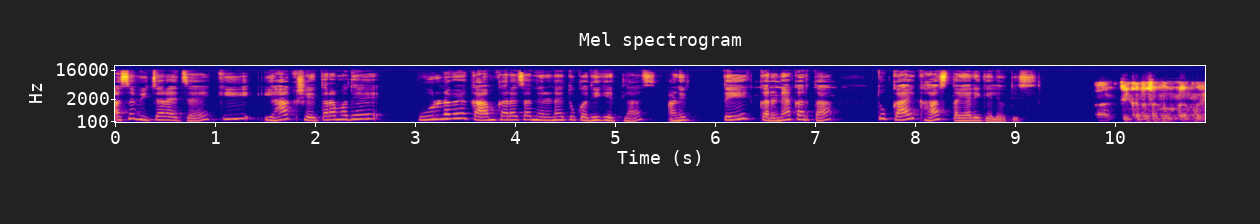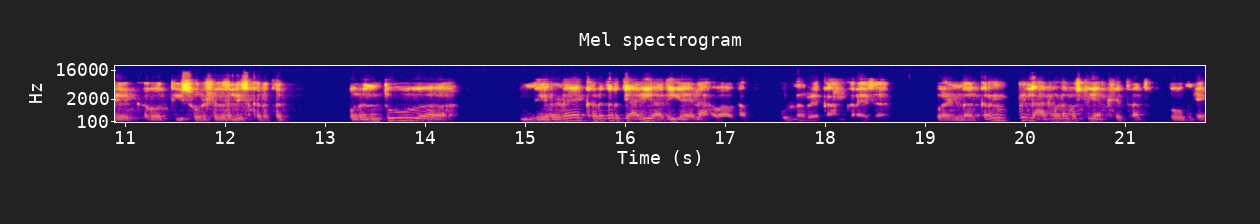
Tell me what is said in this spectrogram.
असं विचारायचं आहे की ह्या क्षेत्रामध्ये पूर्ण वेळ काम करायचा निर्णय तू कधी घेतलास? आणि ते करण्याकरता तू काय खास तयारी केली होतीस? ते खरं सांगू का? म्हणजे हो तीस वर्ष झालीच खरं तर. परंतु निर्णय खरं तर त्याही आधी घ्यायला हवा होता पूर्ण वेळ काम करायचा. पण कारण मी लहानपणापासून या क्षेत्रात होतो. म्हणजे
